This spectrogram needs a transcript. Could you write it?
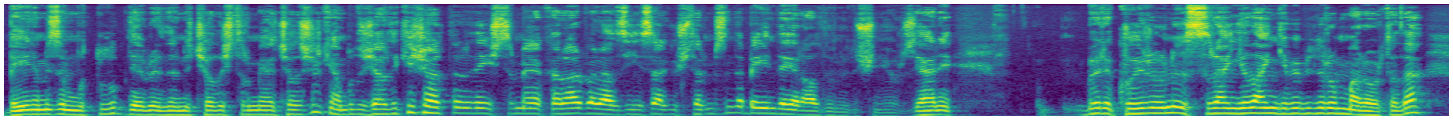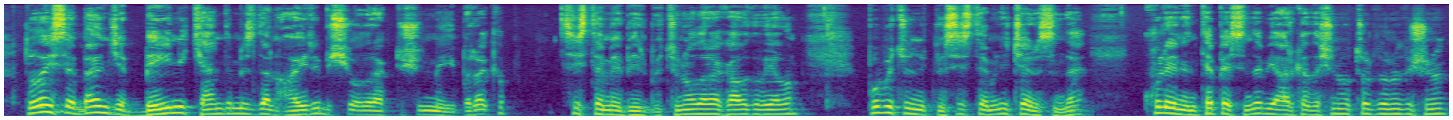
beynimizin mutluluk devrelerini çalıştırmaya çalışırken bu dışarıdaki şartları değiştirmeye karar veren zihinsel güçlerimizin de beyinde yer aldığını düşünüyoruz. Yani böyle kuyruğunu ısıran yılan gibi bir durum var ortada. Dolayısıyla bence beyni kendimizden ayrı bir şey olarak düşünmeyi bırakıp sistemi bir bütün olarak algılayalım. Bu bütünlüklü sistemin içerisinde kulenin tepesinde bir arkadaşın oturduğunu düşünün.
